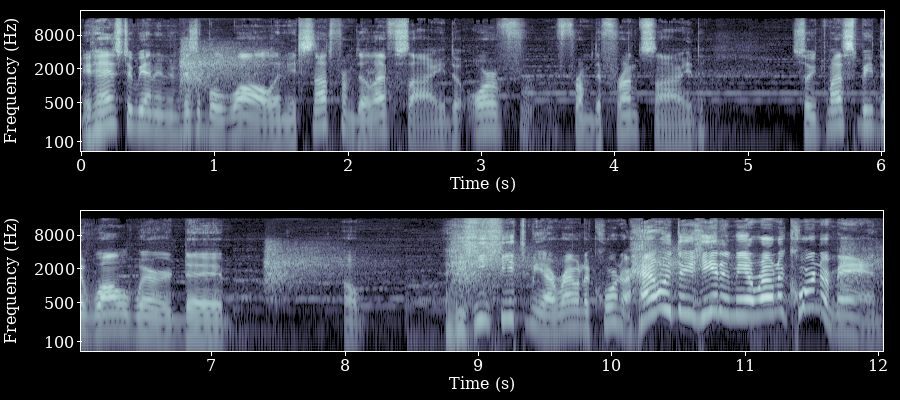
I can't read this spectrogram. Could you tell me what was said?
It has to be an invisible wall, and it's not from the left side or from the front side. So it must be the wall where the... Oh. he hit me around the corner. How are they hitting me around the corner, man?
